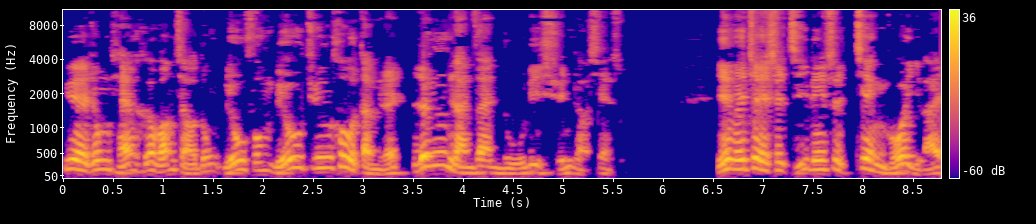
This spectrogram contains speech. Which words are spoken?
岳中田和王晓东、刘峰、刘军厚等人仍然在努力寻找线索，因为这是吉林市建国以来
